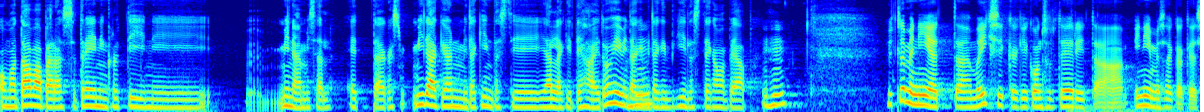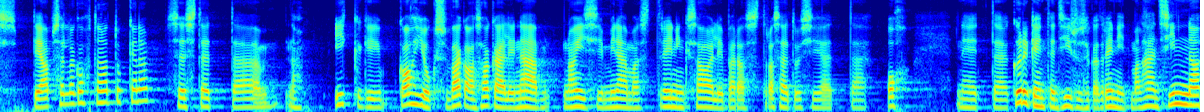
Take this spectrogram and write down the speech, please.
oma tavapärase treeningrutiini minemisel, et äh, kas midagi on, mida kindlasti jällegi teha ei tohi, midagi mm, -hmm. midagi kindlasti tegema peab mm? -hmm ütleme nii, et äh, võiks ikkagi konsulteerida inimesega, kes teab selle kohta natukene, sest et äh, noh, ikkagi kahjuks väga sageli näeb naisi minemas treeningsaali pärast rasedusi, et oh, need kõrge intensiivsusega trennid, ma lähen sinna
